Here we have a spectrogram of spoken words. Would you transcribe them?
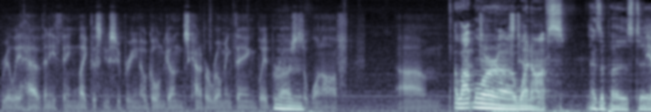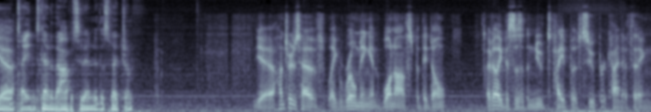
really have anything like this new super. You know, Golden Gun's kind of a roaming thing. Blade Barrage Mm. is a one-off. Um, A lot more uh, one offs as opposed to Yeah. Titans, kind of the opposite end of the spectrum. yeah, hunters have like roaming and one-offs, but they don't. I feel like this is a new type of super kind of thing.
